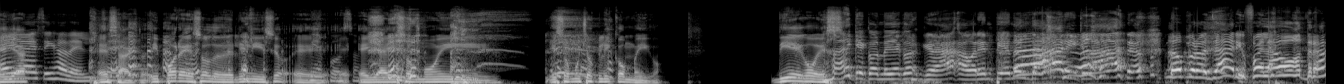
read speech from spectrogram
Ella, ella, es hija de él. exacto. Y por eso, desde el inicio, eh, eh, ella hizo muy, hizo mucho clic conmigo. Diego es... Ay, que cuando ella... gra- Ahora entiendo el Dari, claro. No, pero Dari fue la otra.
